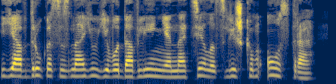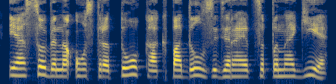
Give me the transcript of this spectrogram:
Я вдруг осознаю его давление на тело слишком остро, и особенно остро то, как подол задирается по ноге,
